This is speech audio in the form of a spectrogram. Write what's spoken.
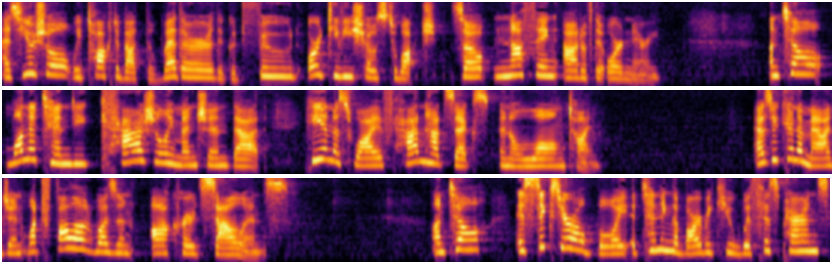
As usual, we talked about the weather, the good food, or TV shows to watch, so nothing out of the ordinary. Until one attendee casually mentioned that he and his wife hadn't had sex in a long time. As you can imagine, what followed was an awkward silence. Until a six year old boy attending the barbecue with his parents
